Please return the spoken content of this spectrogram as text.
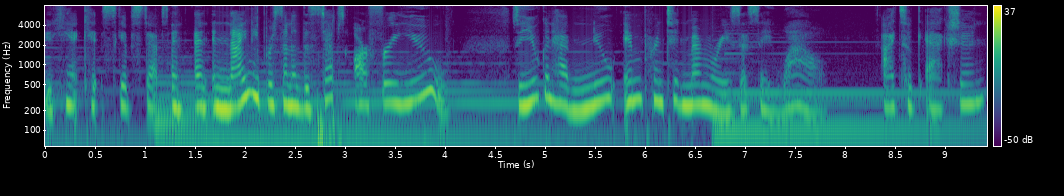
You can't skip steps. And, and, and 90% of the steps are for you. So you can have new imprinted memories that say, wow, I took action.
